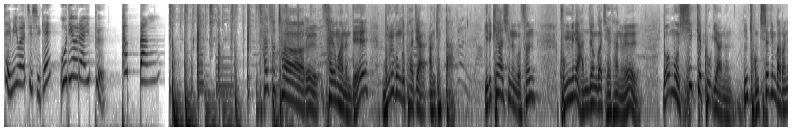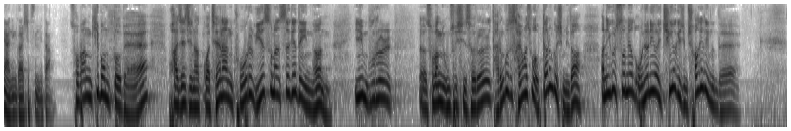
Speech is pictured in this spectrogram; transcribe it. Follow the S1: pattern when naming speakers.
S1: 재미와 지식의 오디오 라이프 팟빵
S2: 살수차를 사용하는데 물을 공급하지 아- 않겠다. 이렇게 하시는 것은 국민의 안전과 재산을 너무 쉽게 포기하는 정치적인 발언이 아닌가 싶습니다.
S3: 소방기본법에 화재 진압과 재난 구호를 위해서만 쓰게 돼 있는 이 물을 어, 소방용수 시설을 다른 곳에 사용할 수가 없다는 것입니다. 아니 이걸 쓰면 5년 이하의 징역에 지금 처하게 돼 있는데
